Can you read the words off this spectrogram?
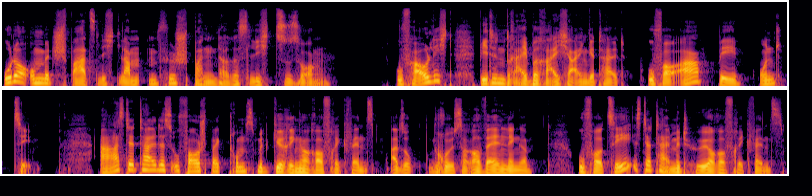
oder um mit Schwarzlichtlampen für spannenderes Licht zu sorgen. UV-Licht wird in drei Bereiche eingeteilt. UVA, B und C. A ist der Teil des UV-Spektrums mit geringerer Frequenz, also größerer Wellenlänge. UVC ist der Teil mit höherer Frequenz.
